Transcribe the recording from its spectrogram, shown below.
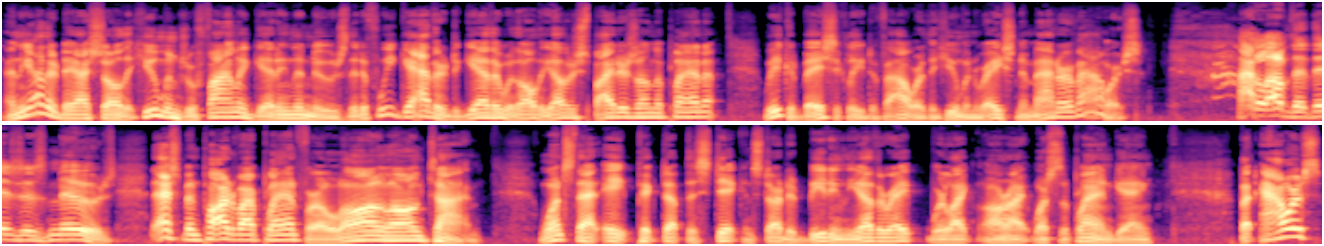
And the other day I saw that humans were finally getting the news that if we gathered together with all the other spiders on the planet, we could basically devour the human race in a matter of hours. I love that this is news. That's been part of our plan for a long, long time. Once that ape picked up the stick and started beating the other ape, we're like, all right, what's the plan, gang? But ours?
